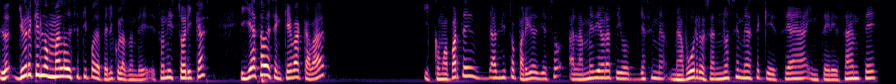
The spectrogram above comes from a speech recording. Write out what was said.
Lo- yo creo que es lo malo de ese tipo de películas donde son históricas y ya sabes en qué va a acabar. Y como aparte has visto parodias y eso, a la media hora te digo, ya se me, me aburre. O sea, no se me hace que sea interesante,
